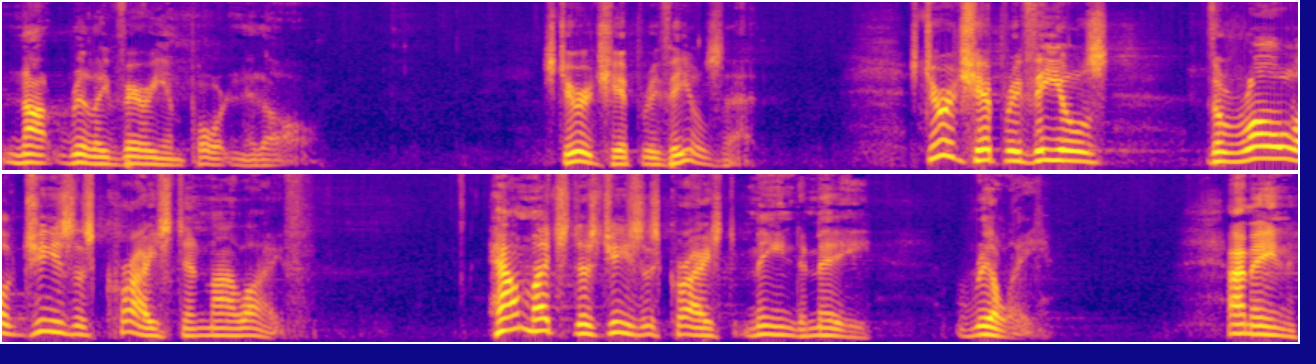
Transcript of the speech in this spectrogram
not really very important at all. Stewardship reveals that. Stewardship reveals the role of Jesus Christ in my life. How much does Jesus Christ mean to me, really? I mean,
